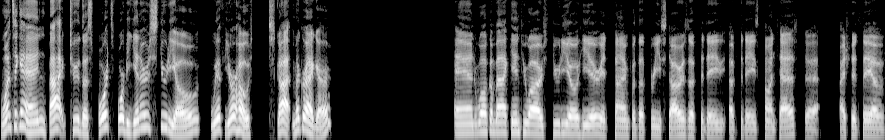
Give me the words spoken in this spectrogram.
Once again, back to the Sports for Beginners studio with your host, Scott McGregor. And welcome back into our studio here. It's time for the three stars of today of today's contest. Uh, I should say of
